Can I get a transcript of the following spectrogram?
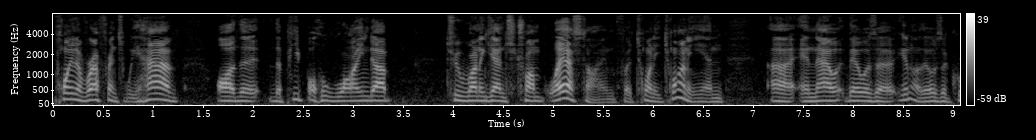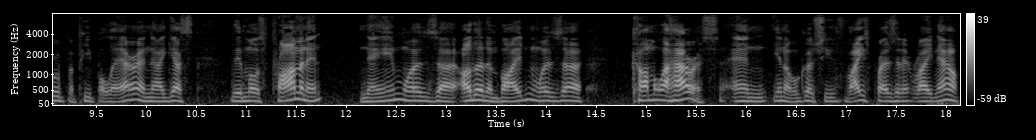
point of reference we have are the the people who lined up to run against Trump last time for 2020, and uh, and now there was a you know there was a group of people there, and I guess the most prominent name was uh, other than Biden was uh, Kamala Harris, and you know because she's vice president right now,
